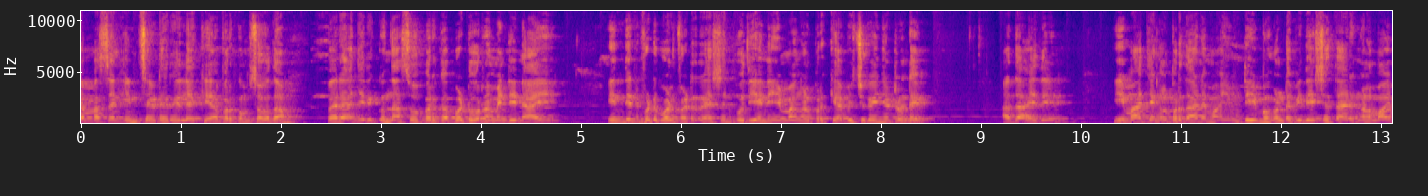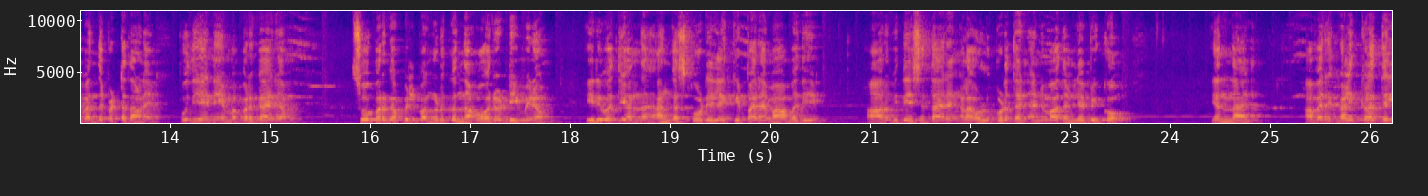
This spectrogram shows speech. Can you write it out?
എം എസ് എൻ ഇൻസൈഡറിലേക്ക് അവർക്കും സ്വാഗതം. വരാനിരിക്കുന്ന സൂപ്പർ കപ്പ് ടൂർണമെന്റിനായി ഇന്ത്യൻ ഫുട്ബോൾ ഫെഡറേഷൻ പുതിയ നിയമങ്ങൾ പ്രഖ്യാപിച്ചു കഴിഞ്ഞിട്ടുണ്ട്. അതായത് ഈ മാറ്റങ്ങൾ പ്രധാനമായും ടീമുകളുടെ വിദേശ താരങ്ങളുമായി ബന്ധപ്പെട്ടതാണ്. പുതിയ നിയമപ്രകാരം സൂപ്പർ കപ്പിൽ പങ്കെടുക്കുന്ന ഓരോ ടീമിനും ഇരുപത്തിയൊന്ന് അംഗ സ്കോഡിലേക്ക് പരമാവധി ആറ് വിദേശ താരങ്ങളെ ഉൾപ്പെടുത്താൻ അനുവാദം ലഭിക്കും. എന്നാൽ അവരെ കളിക്കളത്തിൽ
